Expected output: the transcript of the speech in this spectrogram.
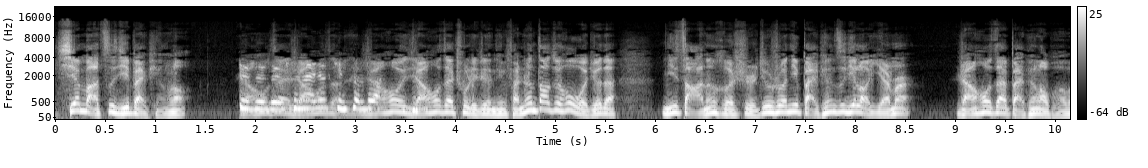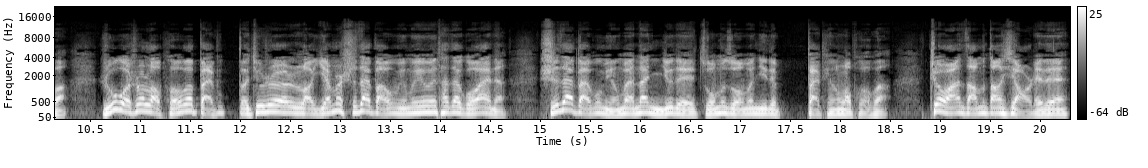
先把自己摆平了，然后再然后再然后然后再处理这个问题。反正到最后，我觉得你咋能合适？就是说你摆平自己老爷们儿。然后再摆平老婆婆。如果说老婆婆摆不，就是老爷们实在摆不明白，因为他在国外呢，实在摆不明白，那你就得琢磨琢磨，你得摆平老婆婆。这玩意儿咱们当小的的，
